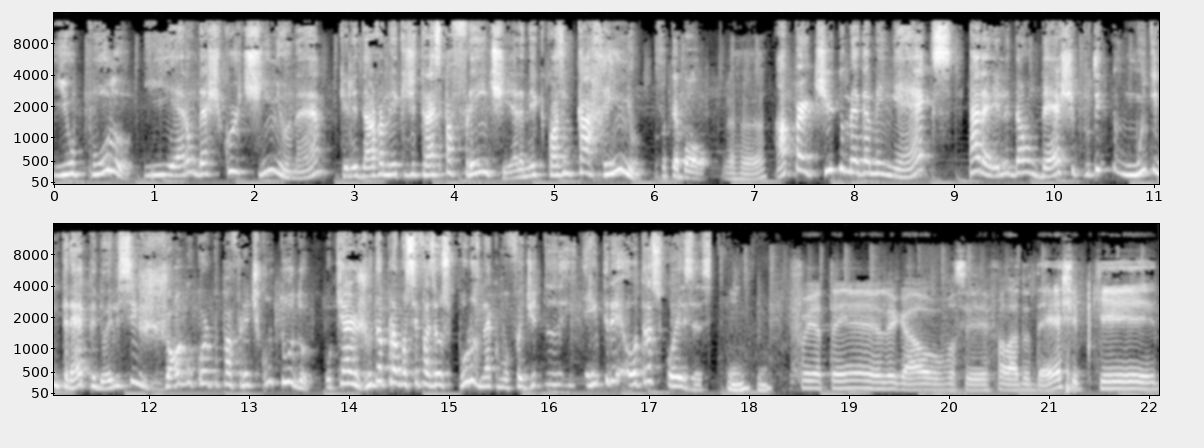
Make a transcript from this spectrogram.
e o pulo, e era um Dash curtinho, né? Que ele dava meio que de trás para frente, era meio que quase um carrinho de futebol. Uhum. A partir do Mega Man X, cara, ele dá um dash muito intrépido, ele se joga o corpo para frente com tudo, o que ajuda para você fazer os pulos, né, como foi dito, entre outras coisas. Sim, sim. Foi até legal você falar do dash, porque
